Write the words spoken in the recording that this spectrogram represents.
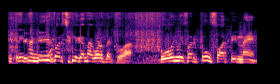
ఫిఫ్టీ పర్సెంట్ కన్నా కూడా తక్కువ. Only for two forty nine.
